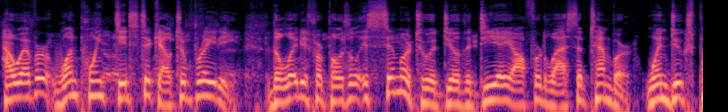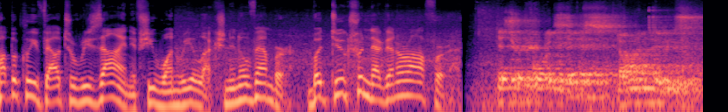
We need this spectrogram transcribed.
However, one point did stick out to Brady. The latest proposal is similar to a deal the DA offered last September, when Dukes publicly vowed to resign if she won re-election in November. But Dukes reneged on her offer. District 46, Dawnna Dukes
